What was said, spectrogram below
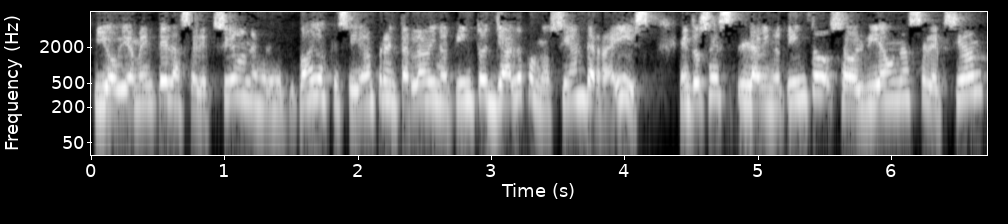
y obviamente las selecciones, los equipos a los que se iba a enfrentar la Vinotinto ya lo conocían de raíz. Entonces, la Vinotinto se volvía una selección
